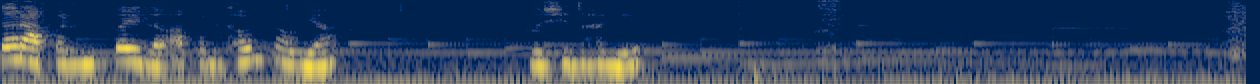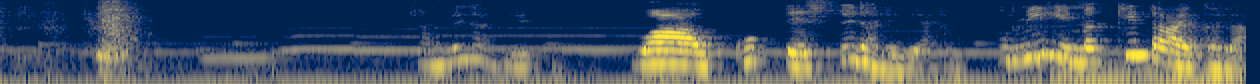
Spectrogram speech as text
तर आपण पहिलं आपण खाऊन पाहूया कशी झाली चांगली झाली वाव खूप टेस्टी झालेली आहे. तुम्ही ही नक्की ट्राय करा.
